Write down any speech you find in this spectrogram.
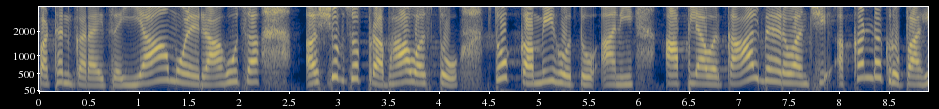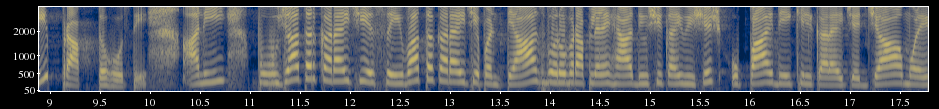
पठन करायचं आहे यामुळे राहूचा अशुभ जो प्रभाव असतो तो कमी होतो आणि आपल्यावर कालभैरवांची अखंड कृपाही प्राप्त होते. आणि पूजा तर करायची आहे सेवा तर करायची आहे पण त्याचबरोबर आपल्याला ह्या दिवशी काही विशेष उपाय देखील करायचे ज्यामुळे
